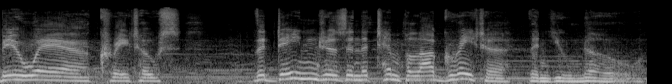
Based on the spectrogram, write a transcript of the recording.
Beware, Kratos. The dangers in the temple are greater than you know.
